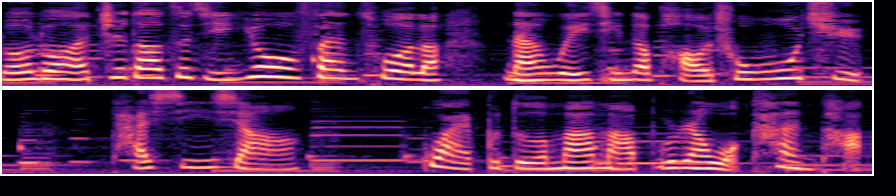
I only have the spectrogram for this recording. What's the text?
罗罗知道自己又犯错了，难为情地跑出屋去。他心想：“怪不得妈妈不让我看他，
